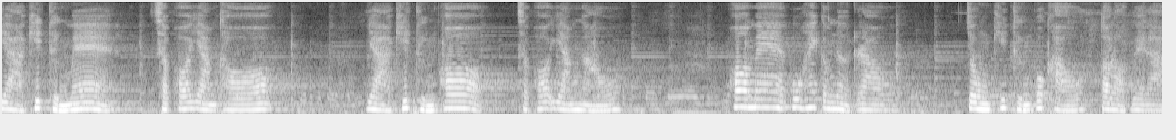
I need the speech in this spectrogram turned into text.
อย่าคิดถึงแม่ เฉพาะยามท้อ อย่าคิดถึงพ่อ เฉพาะยามเหงา พ่อแม่ผู้ให้กำเนิดเรา จงคิดถึงพวกเขาตลอดเวลา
